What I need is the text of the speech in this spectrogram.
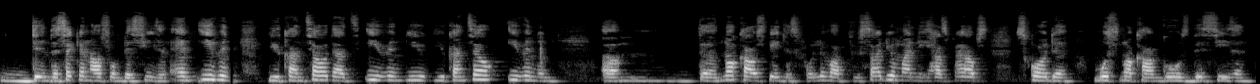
in the second half of the season. And even you can tell that even you you can tell even in um, the knockout stages for Liverpool, Sadio Mane has perhaps scored the most knockout goals this season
